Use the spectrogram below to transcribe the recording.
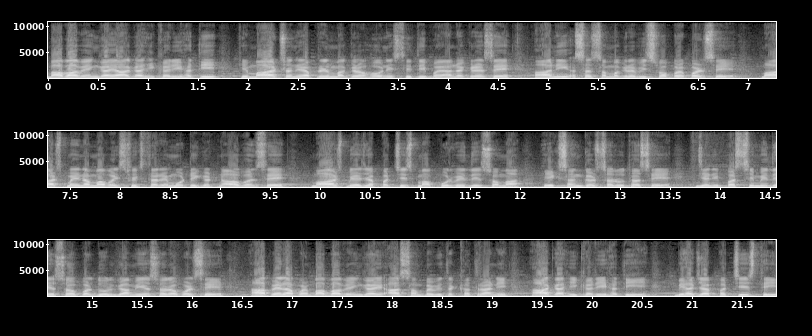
બાબા વેંગાએ આગાહી કરી હતી કે માર્ચ અને એપ્રિલમાં ગ્રહોની સ્થિતિ ભયાનક રહેશે, આની અસર સમગ્ર વિશ્વ પર પડશે. માર્ચ મહિનામાં વૈશ્વિક સ્તરે મોટી ઘટનાઓ બનશે. માર્ચ બે હજાર પચીસમાં પૂર્વી દેશોમાં એક સંઘર્ષ શરૂ થશે, જેની પશ્ચિમી દેશો પર દૂરગામી અસરો પડશે. આ પહેલાં પણ બાબા વેંગાએ આ સંભવિત ખતરાની આગાહી કરી હતી. બે હજાર પચીસથી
